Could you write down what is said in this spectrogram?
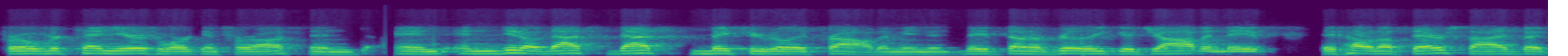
for over 10 years working for us and and and you know that's that's makes me really proud i mean they've done a really good job and they've they've held up their side but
